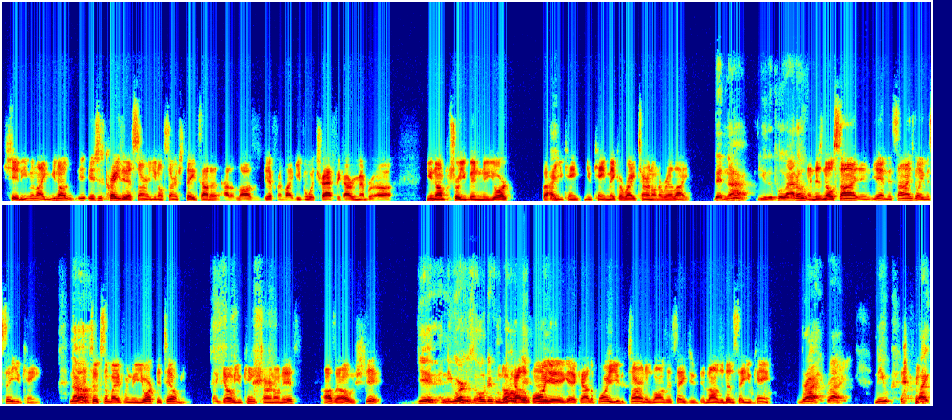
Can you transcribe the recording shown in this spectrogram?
shit, even like you know, it, it's just crazy that certain you know certain states how the how the laws is different. Like even with traffic, I remember, uh, you know, I'm sure you've been in New York, but how mm-hmm. you can't you can't make a right turn on a red light. Bet not. You can pull right over. And there's no sign. And yeah, and the signs don't even say you can't. No, it took somebody from New York to tell me, like, yo, you can't turn on this. I was like, oh shit. Yeah, and New York is a whole different. You know, California, yeah, California, you can turn as long as it says you, as long as it doesn't say you can't. Right, right. New, like,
